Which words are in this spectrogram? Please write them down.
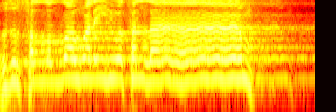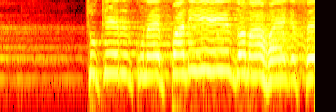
হুজুর ওয়াসাল্লাম চোখের কোনায় পানি জমা হয়ে গেছে।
